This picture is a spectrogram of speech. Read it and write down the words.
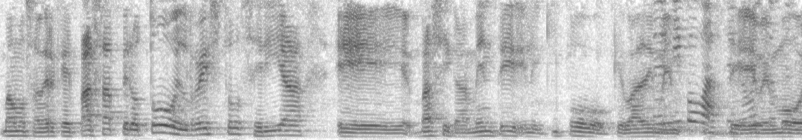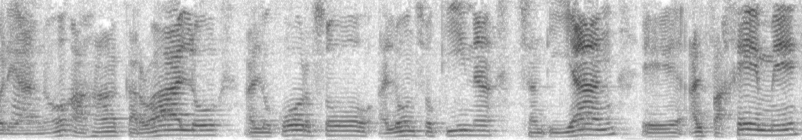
Vamos a ver qué pasa, pero todo el resto sería eh, básicamente el equipo que va de, El mem- equipo base, de memoria. ¿no? Ajá, Carvalho, Aldo Corso, Alonso Quina, Santillán, eh, Alfa Geme,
